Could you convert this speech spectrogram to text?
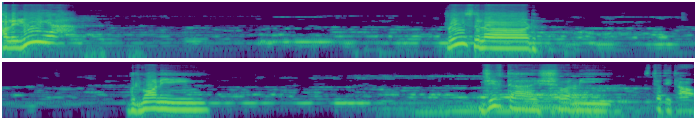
Hallelujah. Praise the Lord. Good morning. જીવતા ઈશ્વરની સ્તુતિ થાવ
